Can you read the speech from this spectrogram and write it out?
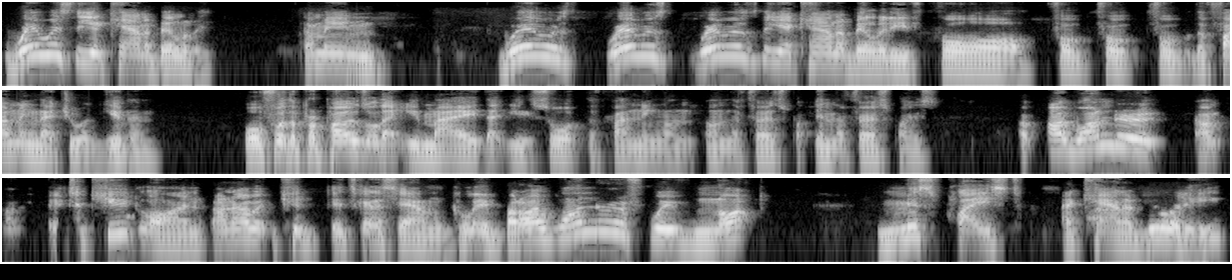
where was the accountability? I mean, where was where was where was the accountability for for for for the funding that you were given, or for the proposal that you made that you sought the funding on on the first in the first place? I wonder. Um, it's a cute line. I know it could. It's going to sound glib, but I wonder if we've not misplaced accountability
